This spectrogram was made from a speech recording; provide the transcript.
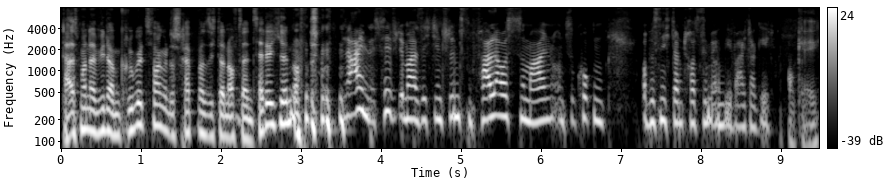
Da ist man dann wieder im Grübelzwang und das schreibt man sich dann auf sein Zettelchen und. Nein, es hilft immer, sich den schlimmsten Fall auszumalen und zu gucken, ob es nicht dann trotzdem irgendwie weitergeht. Okay.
